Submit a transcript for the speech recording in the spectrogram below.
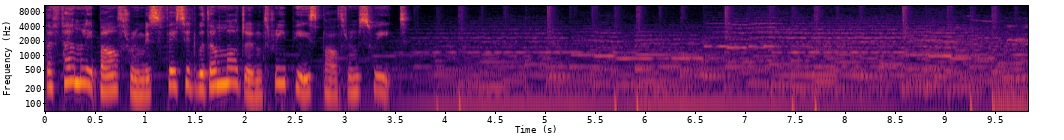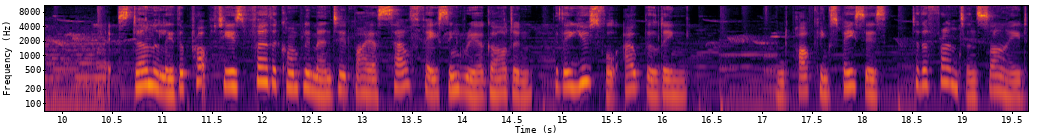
the family bathroom is fitted with a modern three-piece bathroom suite. Externally, the property is further complemented by a south-facing rear garden with a useful outbuilding and parking spaces to the front and side.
